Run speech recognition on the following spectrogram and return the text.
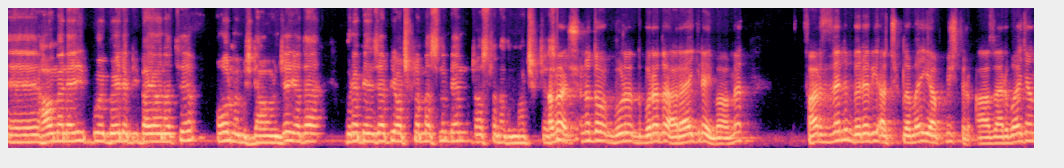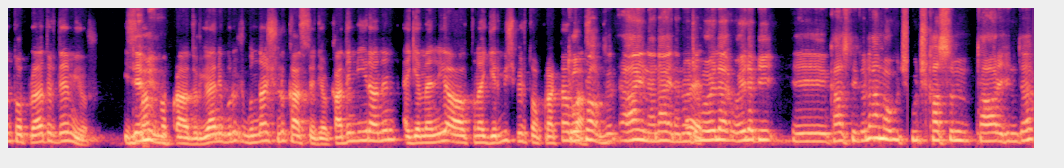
e, Hamene'yi böyle bir beyanatı olmamış daha önce ya da buna benzer bir açıklamasını ben rastlamadım açıkçası. Ama şunu da burada, burada araya gireyim Ahmet. Farz edelim böyle bir açıklamayı yapmıştır. Azerbaycan toprağıdır demiyor. İslam Demiyor. toprağıdır. Yani bunu, bundan şunu kastediyor. Kadim İran'ın egemenliği altına girmiş bir topraktan bahsediyor. Toprak, aynen aynen hocam Evet. öyle öyle bir e, kastediyorlar ama 3, 3 Kasım tarihinde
